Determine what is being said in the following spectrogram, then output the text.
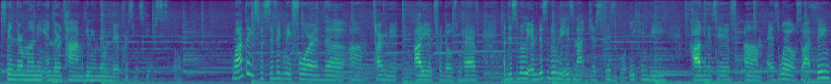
spend their money and their time getting them their Christmas gifts. So, well, I think specifically for the um, targeted audience for those who have a disability, and disability is not just physical, it can be cognitive um, as well. So I think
